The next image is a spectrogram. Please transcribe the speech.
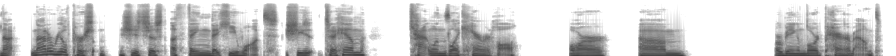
not not a real person. She's just a thing that he wants. She's to him, Catelyn's like Harrenhal, or um, or being Lord Paramount.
